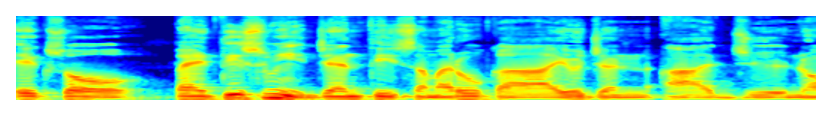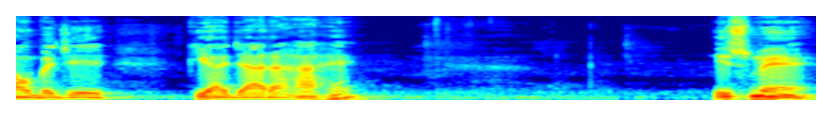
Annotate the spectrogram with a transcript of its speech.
135वीं जयंती समारोह का आयोजन आज 9 बजे किया जा रहा है। इसमें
